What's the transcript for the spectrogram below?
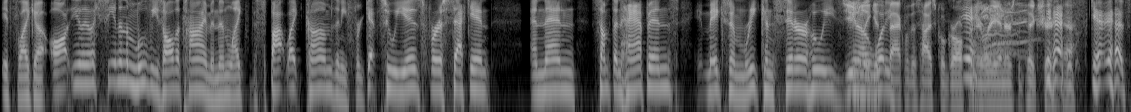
It's like a you know, like see it in the movies all the time, and then like the spotlight comes and he forgets who he is for a second, and then something happens. It makes him reconsider who he's. Usually you know, gets what he- back with his high school girlfriend who re-enters the picture. Yes, yes,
